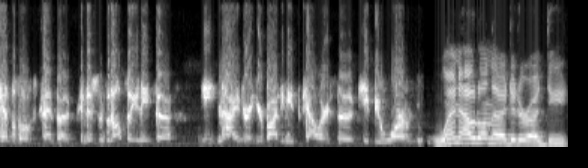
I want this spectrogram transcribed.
handle those kinds of conditions. And also, you need to eat and hydrate. Your body needs calories to keep you warm. When out on the Iditarod, do you,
